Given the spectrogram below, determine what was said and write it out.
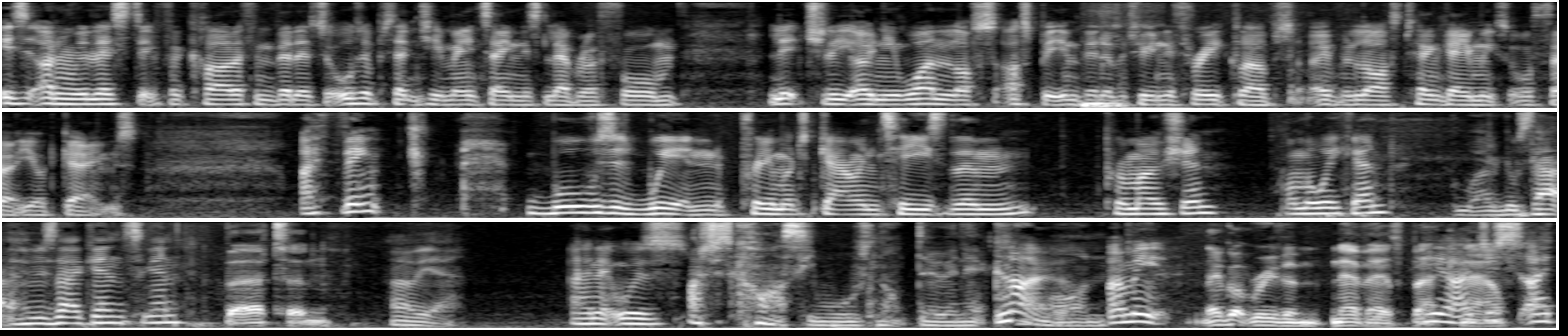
Is it unrealistic for Cardiff and Villa to also potentially maintain this level of form? Literally only one loss, us beating Villa between the three clubs over the last 10 game weeks or 30 odd games. I think Wolves' win pretty much guarantees them promotion on the weekend. Was that who was that against again? Burton. Oh yeah. And it was. I just can't see Wolves not doing it. Come no, on. I mean, They've got Ruben Neves back yeah, now. I just. I,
